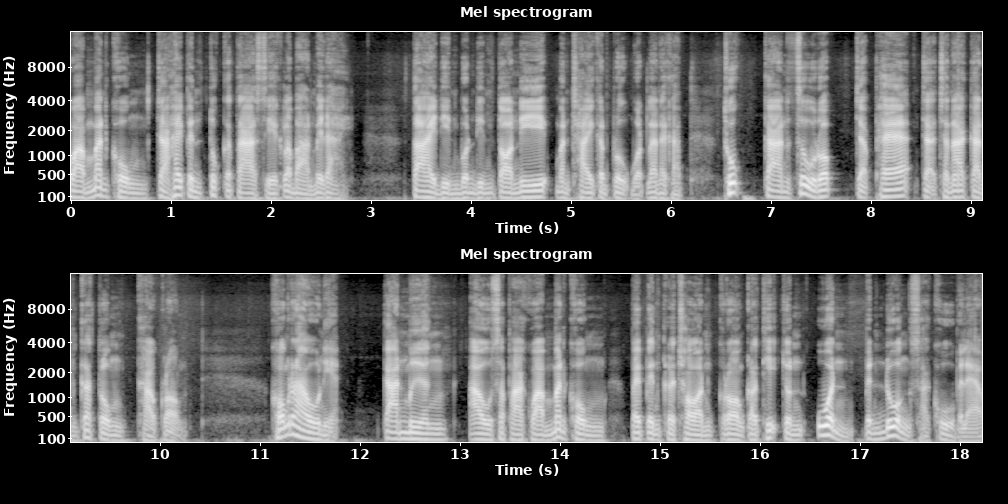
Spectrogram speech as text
ความมั่นคงจะให้เป็นตุ๊กตาเสียกระบาลไม่ได้ ใต้ดินบนดินตอนนี้มันชัยกันปลุกหมดแล้วนะครับ ทุกการสู้รบจะแพ้จะชนะกันก็ตรงข่าวกรอง ของเราเนี่ยการเมืองเอาสภาความมั่นคง เป็นกระชอนกรองกระทิจนอ้วนเป็นด้วงสาคูไปแล้ว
